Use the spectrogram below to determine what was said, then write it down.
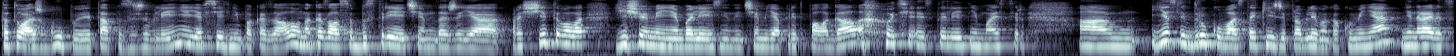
татуаж губ и этапы заживления. Я все дни показала. Он оказался быстрее, чем даже я рассчитывала. Еще менее болезненный, чем я предполагала, хоть я и столетний мастер. Если вдруг у вас такие же проблемы, как у меня, не нравится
